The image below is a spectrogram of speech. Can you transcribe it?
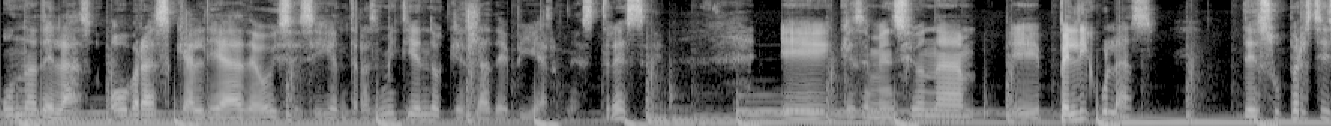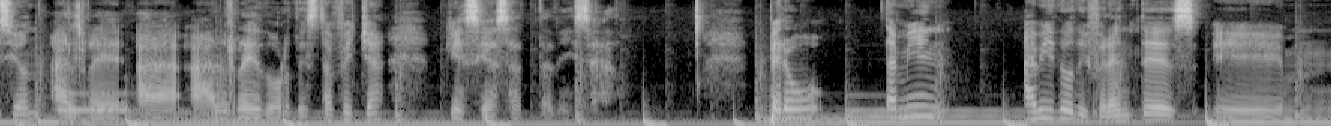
una de las obras que al día de hoy se siguen transmitiendo, que es la de Viernes 13, eh, que se menciona eh, películas de superstición alrededor de esta fecha que se ha satanizado. Pero también ha habido diferentes em,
